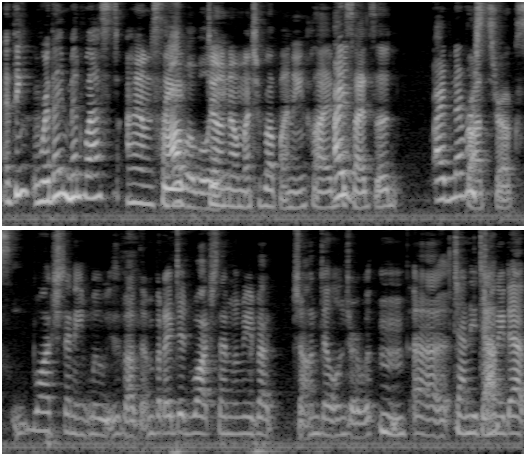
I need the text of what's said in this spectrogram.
I think were they Midwest? I honestly Probably. don't know much about Bonnie and Clyde I- besides the I've never broad s- strokes. watched any movies about them. But I did watch that movie about John Dillinger with uh, Johnny Depp. Johnny Depp,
